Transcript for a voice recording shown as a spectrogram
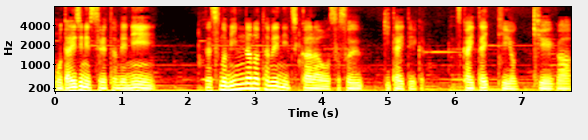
を大事にするためにそのみんなのために力を注ぎたいというか使いたいっていう欲求が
